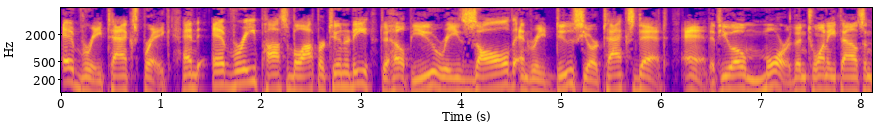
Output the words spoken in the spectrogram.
every tax break, and every possible opportunity to help you resolve and reduce your tax debt. And if you owe more than $20,000,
